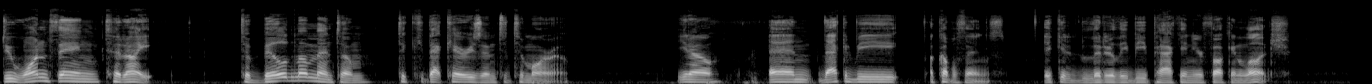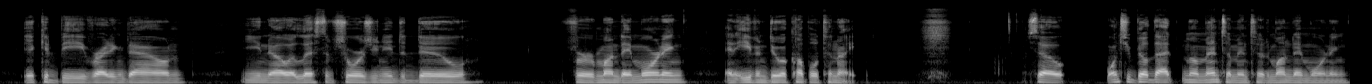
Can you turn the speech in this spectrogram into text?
do one thing tonight to build momentum to, that carries into tomorrow. You know, and that could be a couple things. It could literally be packing your fucking lunch. It could be writing down, you know, a list of chores you need to do for Monday morning and even do a couple tonight. So, once you build that momentum into Monday morning,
